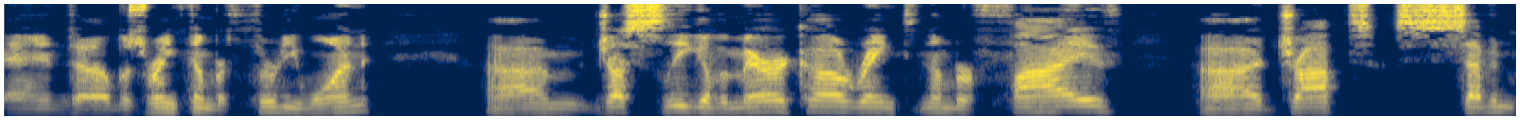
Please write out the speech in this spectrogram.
and uh, was ranked number 31. Um, Justice League of America ranked number 5, uh, dropped 7%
